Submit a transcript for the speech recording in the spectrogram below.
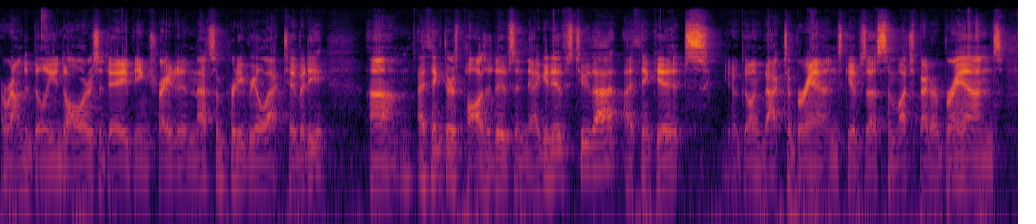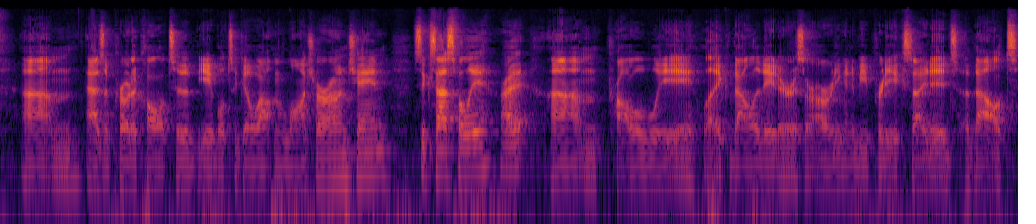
around a billion dollars a day being traded and that's some pretty real activity um, I think there's positives and negatives to that. I think it's you know going back to brand gives us a much better brand um, as a protocol to be able to go out and launch our own chain successfully, right? Um, probably like validators are already going to be pretty excited about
